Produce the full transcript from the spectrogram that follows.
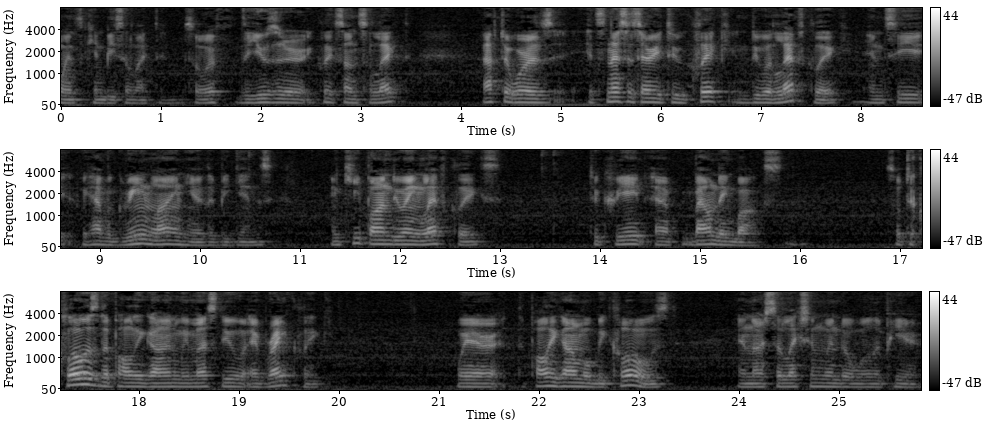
points can be selected. So if the user clicks on select, afterwards it's necessary to click and do a left click and see we have a green line here that begins and keep on doing left clicks to create a bounding box. So to close the polygon we must do a right click where the polygon will be closed and our selection window will appear.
